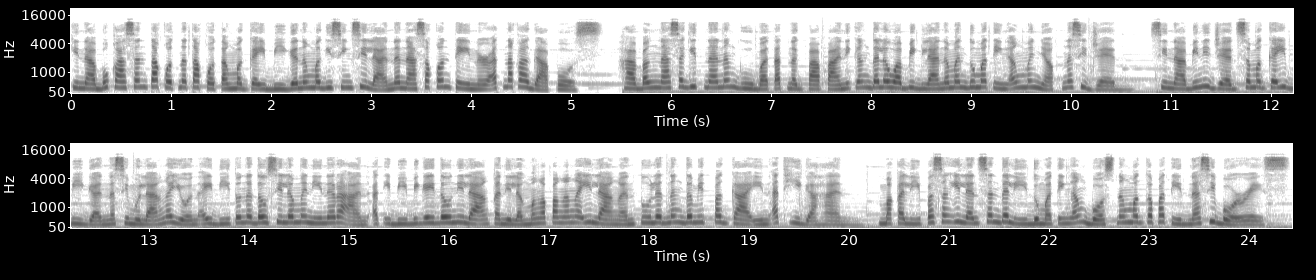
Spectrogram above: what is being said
Kinabukasan takot na takot ang magkaibigan ng magising sila na nasa container at nakagapos. Habang nasa gitna ng gubat at nagpapanik ang dalawa bigla naman dumating ang manyak na si Jed. Sinabi ni Jed sa magkaibigan na simula ngayon ay dito na daw sila maniniraan at ibibigay daw nila ang kanilang mga pangangailangan tulad ng damit pagkain at higahan. Makalipas ang ilan sandali dumating ang boss ng magkapatid na si Boris.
